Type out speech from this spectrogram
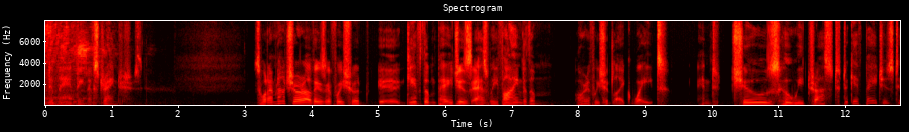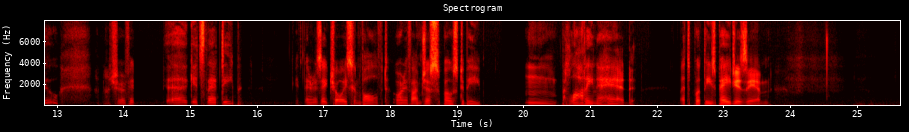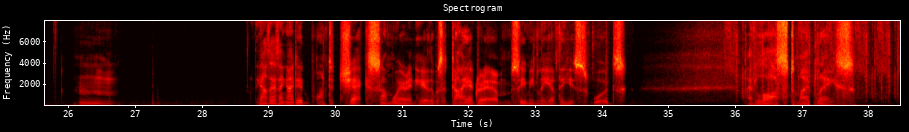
demanding of strangers. So what I'm not sure of is if we should uh, give them pages as we find them, or if we should, like, wait and choose who we trust to give pages to. I'm not sure if it uh, gets that deep. if there is a choice involved, or if I'm just supposed to be, hmm, plotting ahead. Let's put these pages in. Hmm. The other thing I did want to check, somewhere in here there was a diagram, seemingly, of these woods. I've lost my place.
